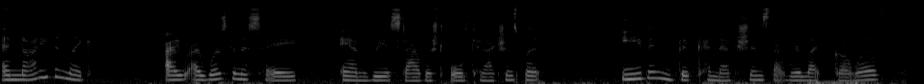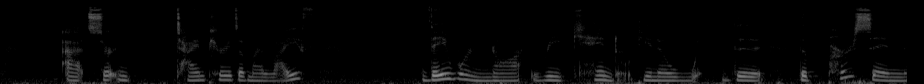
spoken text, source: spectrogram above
and not even like I I was gonna say and reestablished old connections, but even the connections that were let go of at certain time periods of my life they were not rekindled you know the the person,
